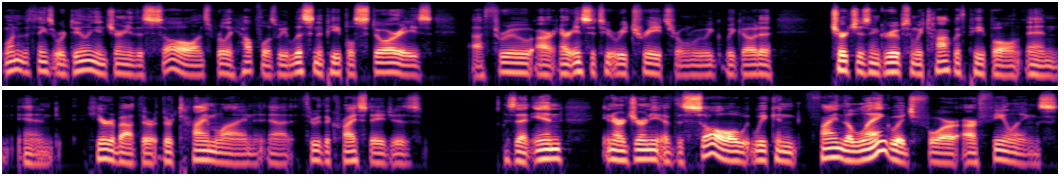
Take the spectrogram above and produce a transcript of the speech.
one of the things that we're doing in Journey of the Soul, and it's really helpful, is we listen to people's stories uh, through our, our institute retreats, or when we we go to churches and groups and we talk with people and and hear about their, their timeline uh, through the Christ stages is that in in our journey of the soul we can find the language for our feelings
